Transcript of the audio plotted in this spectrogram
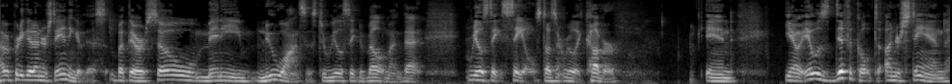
have a pretty good understanding of this, but there are so many nuances to real estate development that real estate sales doesn't really cover. And, you know, it was difficult to understand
